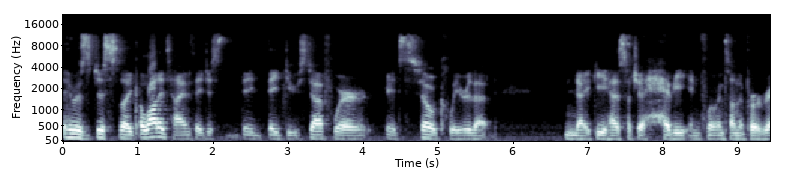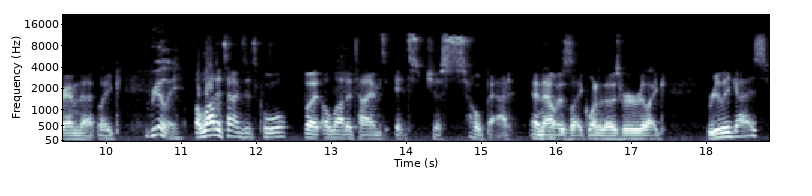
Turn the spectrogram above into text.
it was just like a lot of times they just they they do stuff where it's so clear that Nike has such a heavy influence on the program that like Really? a lot of times it's cool, but a lot of times it's just so bad. And that was like one of those where we were like, really, guys?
